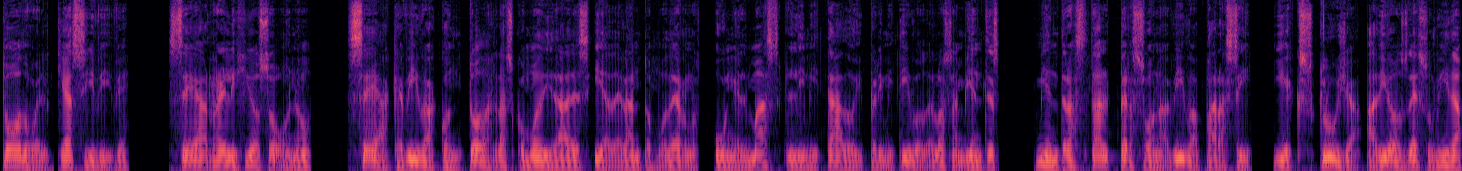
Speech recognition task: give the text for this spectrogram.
Todo el que así vive, sea religioso o no, sea que viva con todas las comodidades y adelantos modernos o en el más limitado y primitivo de los ambientes, mientras tal persona viva para sí y excluya a Dios de su vida,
